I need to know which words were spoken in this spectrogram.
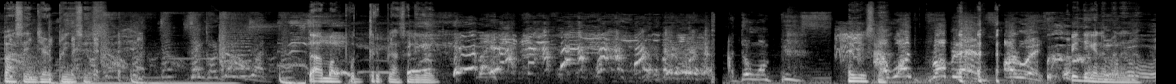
passenger princess. Tamang food trip lang sa likod. don't want peace. Ayos I na. want problems always. Pwede ka naman ano.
